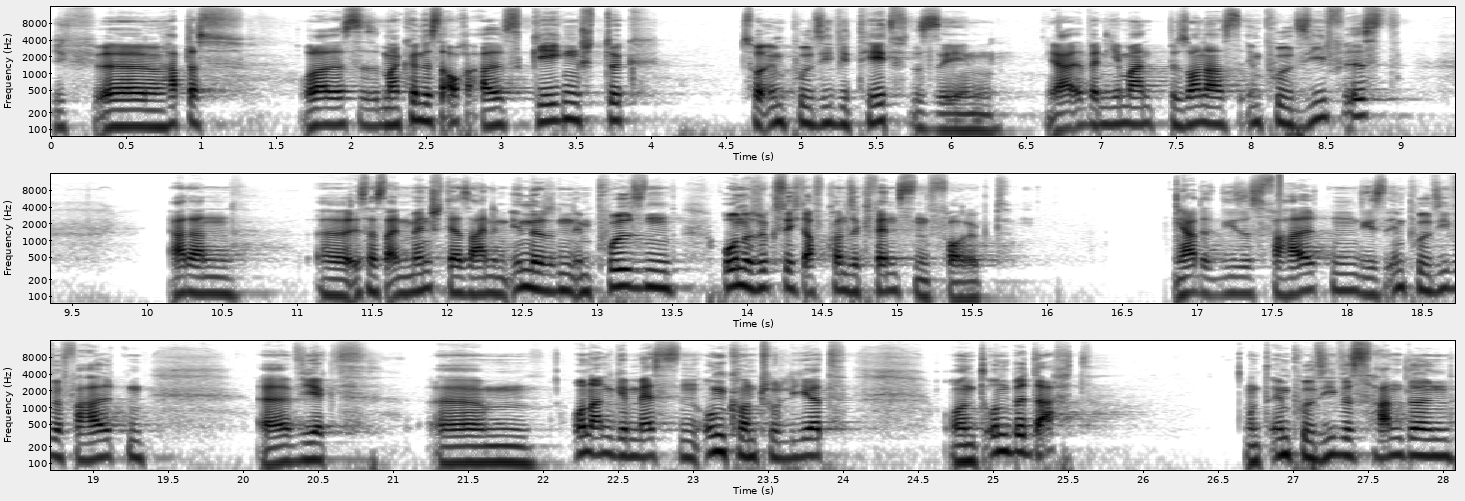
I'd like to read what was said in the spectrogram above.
ich äh, habe das, oder das man könnte es auch als Gegenstück zur Impulsivität sehen. Ja, wenn jemand besonders impulsiv ist, ja, dann äh, ist das ein Mensch, der seinen inneren Impulsen ohne Rücksicht auf Konsequenzen folgt. Ja, dieses Verhalten, dieses impulsive Verhalten wirkt ähm, unangemessen, unkontrolliert und unbedacht. Und impulsives Handeln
